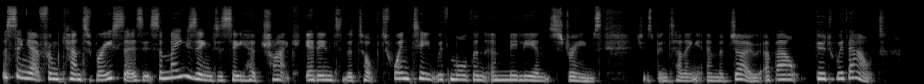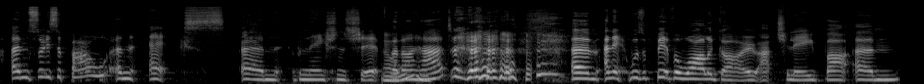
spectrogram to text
The singer from Canterbury says it's amazing to see her track get into the top 20 with more than a million streams. She's been telling Emma Joe about Good Without. Um, so it's about an ex um, relationship that I Oh. had. um, and it was a bit of a while ago, actually, but um,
